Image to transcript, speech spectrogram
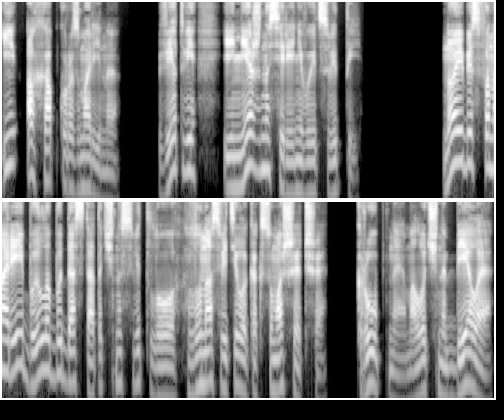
и охапку розмарина, ветви и нежно-сиреневые цветы. Но и без фонарей было бы достаточно светло. Луна светила как сумасшедшая. Крупная, молочно-белая,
